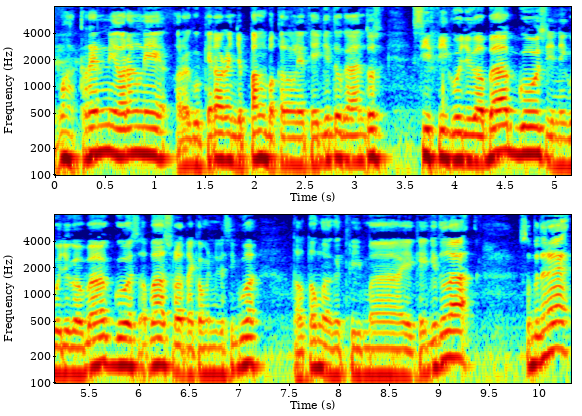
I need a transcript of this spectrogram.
Wah keren nih orang nih. Orang Gue kira orang Jepang bakal ngeliat kayak gitu kan. Terus CV gue juga bagus Ini gue juga bagus Apa surat rekomendasi gue Tahu-tahu gak keterima Ya kayak gitulah. Sebenarnya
